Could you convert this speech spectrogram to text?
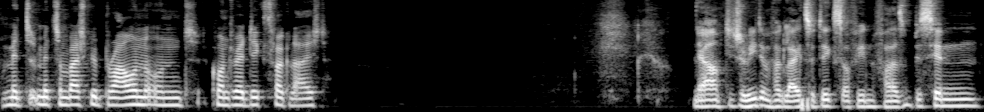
mit, mit zum Beispiel Brown und Contra Dix vergleicht. Ja, DJ Reed im Vergleich zu Dix auf jeden Fall so ein bisschen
